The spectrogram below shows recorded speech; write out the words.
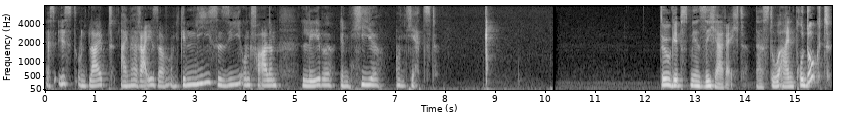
Es ist und bleibt eine Reise und genieße sie und vor allem lebe im Hier und Jetzt. Du gibst mir sicher recht, dass du ein Produkt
